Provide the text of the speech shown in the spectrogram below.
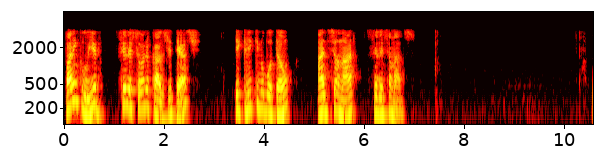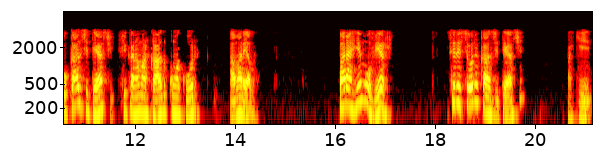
Para incluir, selecione o caso de teste e clique no botão Adicionar selecionados. O caso de teste ficará marcado com a cor amarela. Para remover, selecione o caso de teste, aqui,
